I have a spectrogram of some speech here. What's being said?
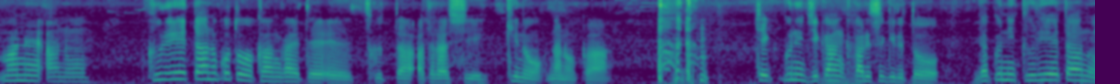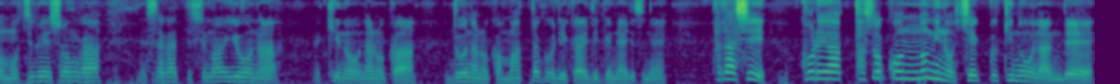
まあね、あのクリエイターのことを考えて、えー、作った新しい機能なのか チェックに時間かかりすぎると逆にクリエイターのモチベーションが下がってしまうような機能なのかどうなのか全く理解できないですね。ただしこれはパソコンのみのチェック機能なんで、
